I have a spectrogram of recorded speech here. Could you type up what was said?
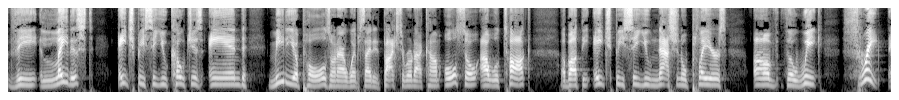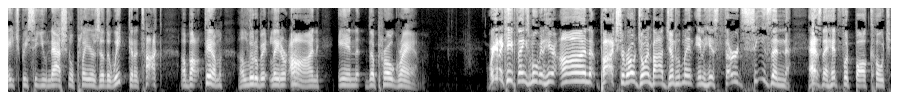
the latest HBCU coaches and media polls on our website at boxtorow.com. Also, I will talk about the HBCU National Players of the Week. Three HBCU National Players of the Week. Going to talk about them a little bit later on in the program. We're going to keep things moving here on Box Row, joined by a gentleman in his third season as the head football coach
